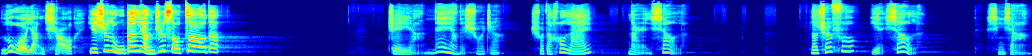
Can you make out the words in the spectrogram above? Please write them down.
洛阳桥也是鲁班两只手造的。这样那样的说着，说到后来。那人笑了，老船夫也笑了，心想：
